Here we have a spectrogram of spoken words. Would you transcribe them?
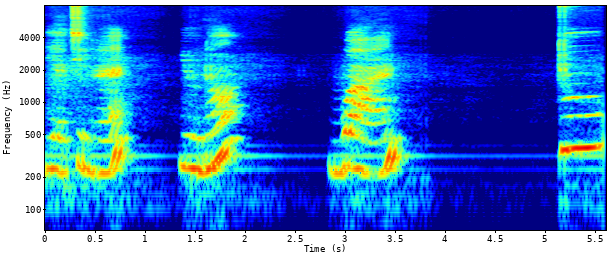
Dear children, you know one, two,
